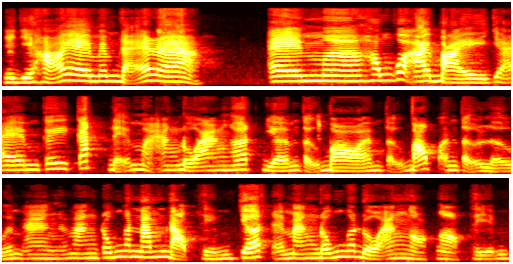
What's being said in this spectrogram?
giờ chị hỏi em em đẻ ra. Em ờ, không có ai bày cho em cái cách để mà ăn đồ ăn hết. Giờ em tự bò em tự bóc em tự lựa em ăn. Em ăn trúng cái nấm độc thì em chết. Em ăn đúng cái đồ ăn ngọt ngọt thì em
